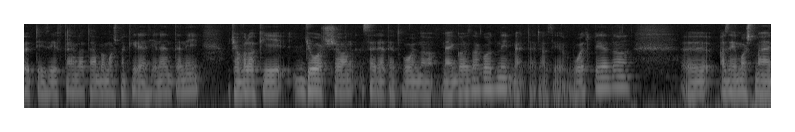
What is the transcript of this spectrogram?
5-10 év távlatában most már ki lehet jelenteni, hogyha valaki gyorsan szeretett volna meggazdagodni, mert erre azért volt példa, azért most már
